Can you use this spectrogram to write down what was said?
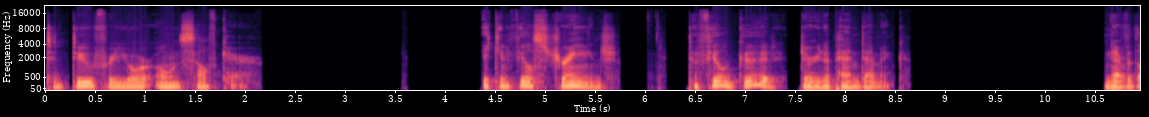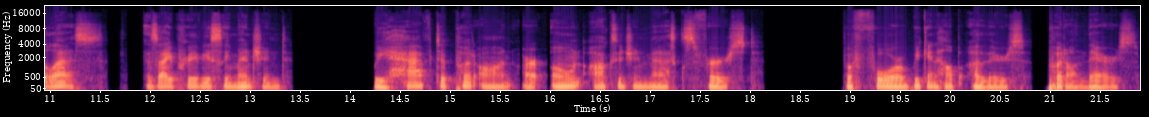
to do for your own self care. It can feel strange to feel good during a pandemic. Nevertheless, as I previously mentioned, we have to put on our own oxygen masks first before we can help others put on theirs.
